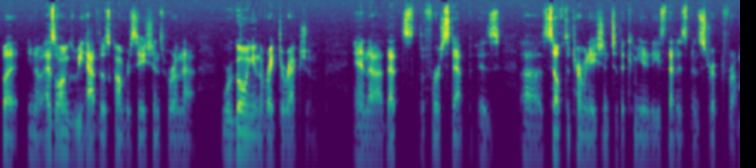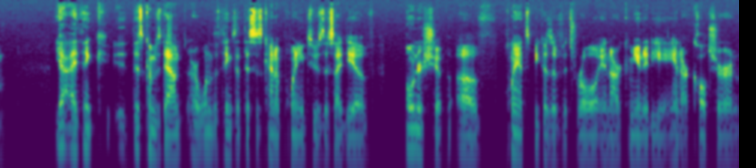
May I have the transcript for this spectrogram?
But you know as long as we have those conversations we're on that we're going in the right direction. And uh, that's the first step is uh, self-determination to the communities that has been stripped from. Yeah i think this comes down or one of the things that this is kind of pointing to is this idea of ownership of plants because of its role in our community and our culture and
